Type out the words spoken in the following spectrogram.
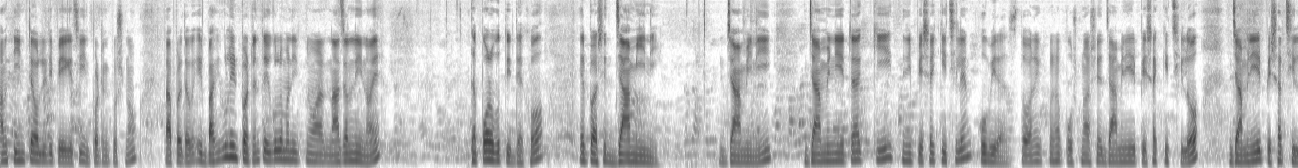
আমি তিনটে অলরেডি পেয়ে গেছি ইম্পর্টেন্ট প্রশ্ন। তারপরে দেখো, এই বাকিগুলো ইম্পর্টেন্ট তো এগুলো মানে তোমার না জানলেই নয়। তা পরবর্তী দেখো, এরপর আসে জামিনী জামিনী জামিনী এটা কি? তিনি পেশায় কি ছিলেন? কবিরাজ। তো অনেক প্রশ্ন আসে জামিনীর পেশা কি ছিল? জামিনীর পেশা ছিল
